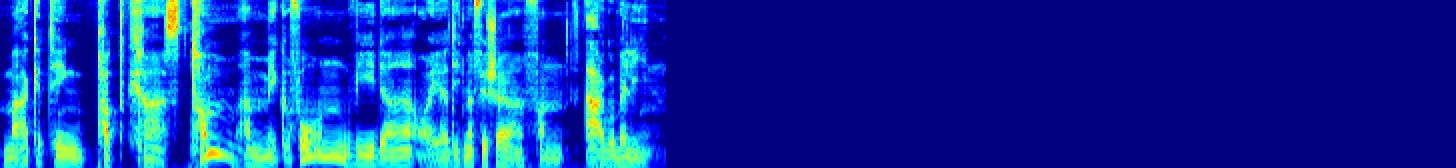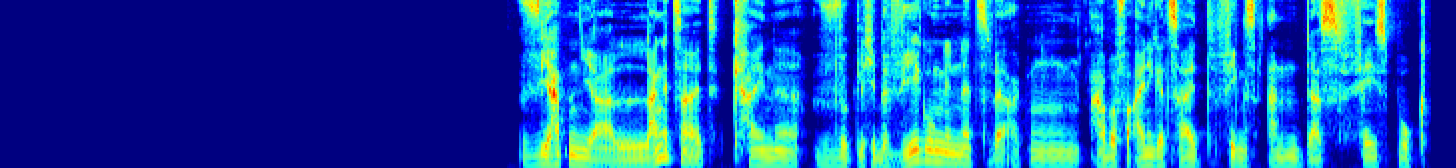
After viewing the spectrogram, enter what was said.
Marketing Podcast. Tom am Mikrofon, wieder euer Dietmar Fischer von Argo Berlin. Wir hatten ja lange Zeit keine wirkliche Bewegung in den Netzwerken, aber vor einiger Zeit fing es an, dass Facebook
